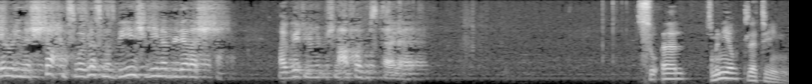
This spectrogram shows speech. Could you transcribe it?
قالوا لنا الشتا حيت essuie-glace ما تبينش لينا باللي راه الشتا حبيت باش نعرفوا هذه المسألة هذه سؤال 38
